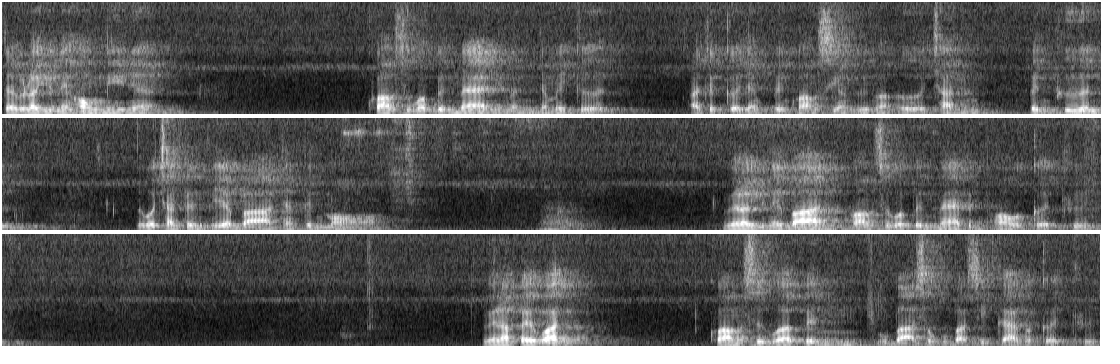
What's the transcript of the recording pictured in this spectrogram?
แต่เวลาอยู่ในห้องนี้เนี่ย ความรู้สึกว่าเป็นแม่นี่มันยังไม่เกิด อาจจะเกิดอย่างเป็นความเสี่ยงอื่นว่า เออ ฉันเป็นเพื่อน หรือว่าฉันเป็นพยาบาล ฉันเป็นหมอ เวลาอยู่ในบ้านความรู้สึกว่าเป็นแม่เป็นพ่อก็เกิดขึ้น เวลาไปวัด ความรู้สึกว่าเป็นอุบาสกอุบาสิกาก็เกิดขึ้น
